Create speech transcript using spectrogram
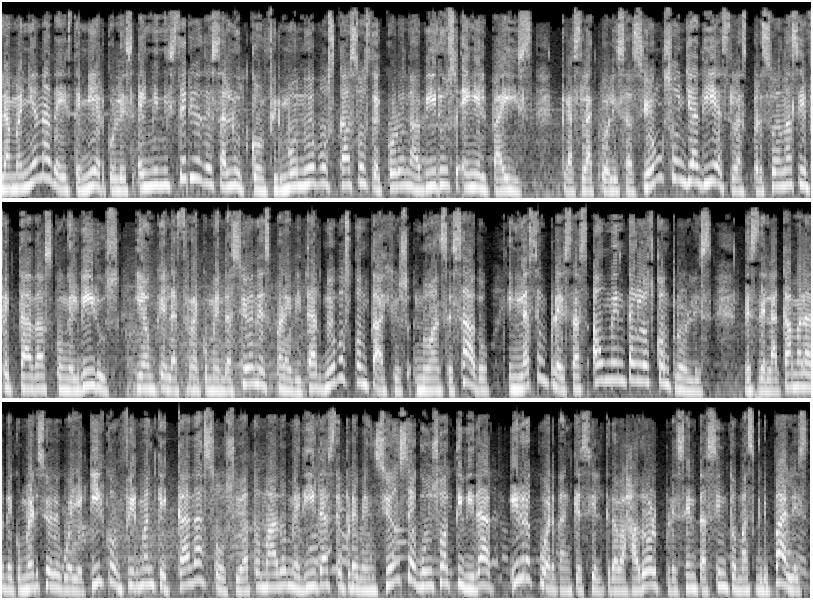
La mañana de este miércoles, el Ministerio de Salud confirmó nuevos casos de coronavirus en el país. Tras la actualización, son ya 10 las personas infectadas con el virus. Y aunque las recomendaciones para evitar nuevos contagios no han cesado, en las empresas aumentan los controles. Desde la Cámara de Comercio de Guayaquil confirman que cada socio ha tomado medidas de prevención según su actividad y recuerdan que si el trabajador presenta síntomas gripales,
